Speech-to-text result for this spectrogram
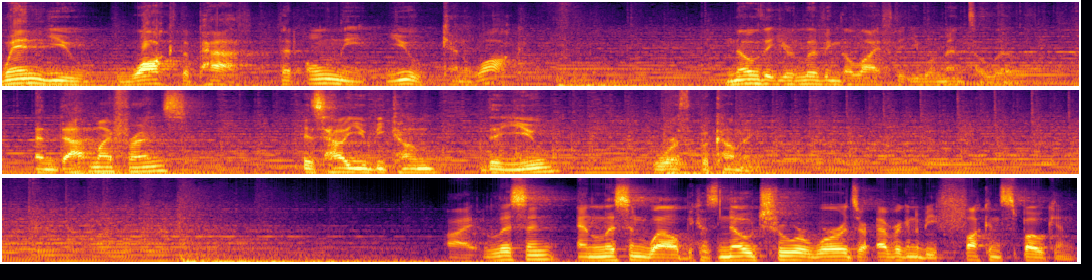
When you walk the path that only you can walk, know that you're living the life that you were meant to live. And that, my friends, is how you become the you worth becoming. All right, listen and listen well because no truer words are ever going to be fucking spoken.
